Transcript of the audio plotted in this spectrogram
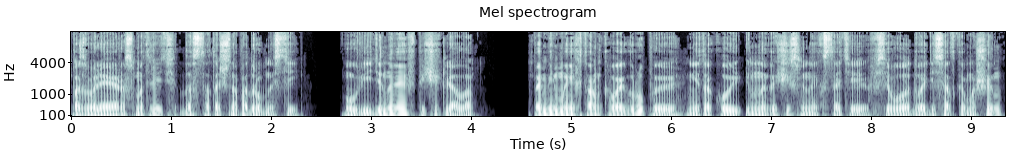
позволяя рассмотреть достаточно подробностей. Увиденное впечатляло. Помимо их танковой группы, не такой и многочисленной, кстати, всего два десятка машин,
